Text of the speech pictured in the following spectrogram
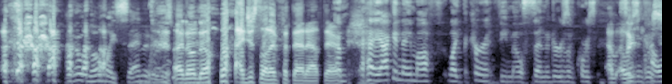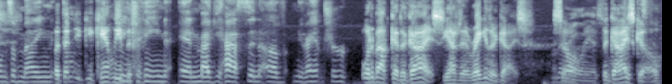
I don't know my senators. I don't know. I just thought I'd put that out there. Um, hey, I can name off like the current female senators, of course, I- I was- Susan Collins of Maine, but then you, you can't leave Jean the. Shaheen, and Maggie Hassan of New Hampshire. What about the guys? You have the regular guys. They're So the guys go.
